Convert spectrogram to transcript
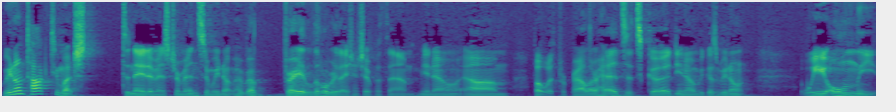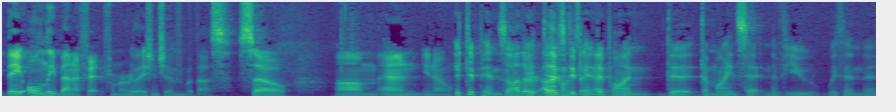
we don't talk too much to native instruments, and we don't have a very little relationship with them, you know. Um, but with Propellerheads, it's good, you know, because we don't. We only they only benefit from a relationship with us. So, um, and you know, it depends on. Other- it other does companies like depend that. upon the the mindset and the view within the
